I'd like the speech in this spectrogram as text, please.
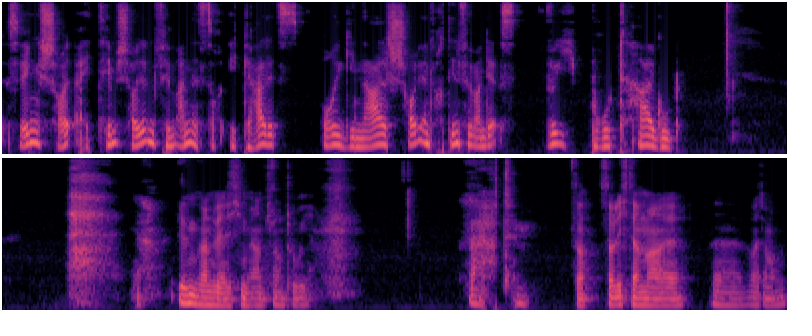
Deswegen schau, ey, Tim, schau dir den Film an, ist doch egal jetzt original, schau dir einfach den Film an, der ist wirklich brutal gut. Ja, irgendwann werde ich ihn mir anschauen, Tobi. Ach, Tim. So, soll ich dann mal äh, weitermachen?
